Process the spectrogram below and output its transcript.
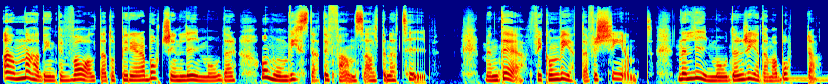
Anna hade inte valt att operera bort sin livmoder om hon visste att det fanns alternativ. Men det fick hon veta för sent, när livmodern redan var borta.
